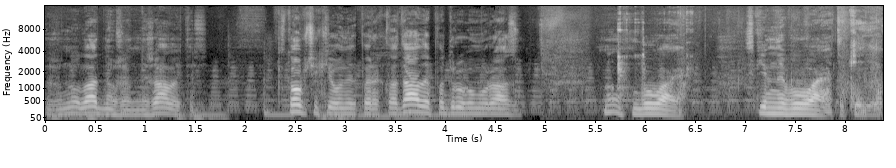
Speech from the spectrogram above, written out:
Кажу, ну ладно, вже не жалуйтесь. Стовпчики вони перекладали по другому разу. Ну, буває. З ким не буває, таке є.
